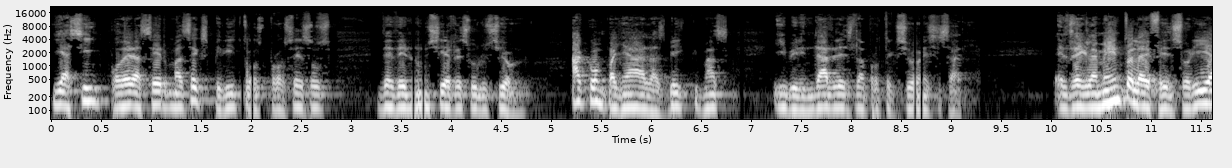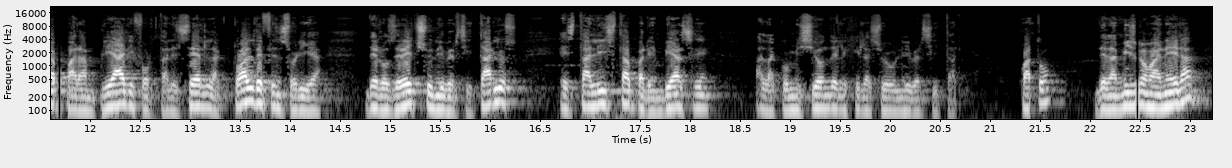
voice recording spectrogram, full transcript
y así poder hacer más expeditos los procesos de denuncia y resolución, acompañar a las víctimas y brindarles la protección necesaria. El reglamento de la Defensoría para ampliar y fortalecer la actual Defensoría de los Derechos Universitarios está lista para enviarse a la Comisión de Legislación Universitaria. Cuatro, de la misma manera,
